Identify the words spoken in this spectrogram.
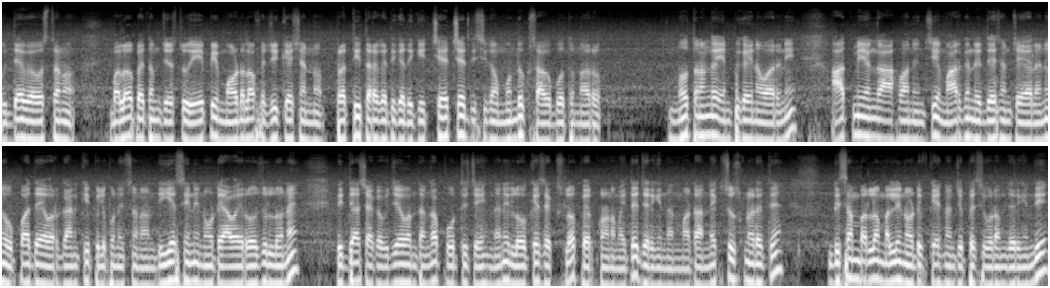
విద్యా వ్యవస్థను బలోపేతం చేస్తూ ఏపీ మోడల్ ఆఫ్ ఎడ్యుకేషన్ను ప్రతి తరగతి గదికి చేర్చే దిశగా ముందుకు సాగబోతున్నారు. నూతనంగా ఎంపికైన వారిని ఆత్మీయంగా ఆహ్వానించి మార్గనిర్దేశం చేయాలని ఉపాధ్యాయ వర్గానికి పిలుపునిస్తున్నాను. డిఎస్సిని నూట యాభై రోజుల్లోనే విద్యాశాఖ విజయవంతంగా పూర్తి చేసిందని లోకేష్ ఎక్స్లో పేర్కొనడం అయితే జరిగిందనమాట నెక్స్ట్ చూసుకున్నట్టయితే డిసెంబర్లో మళ్ళీ నోటిఫికేషన్ అని చెప్పేసి ఇవ్వడం జరిగింది.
